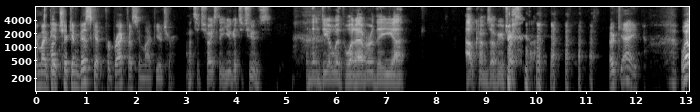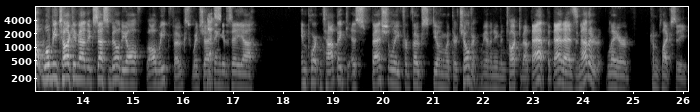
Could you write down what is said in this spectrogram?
There might be a chicken biscuit for breakfast in my future. That's a choice that you get to choose, and then deal with whatever the uh, outcomes of your choice. Okay. Well, we'll be talking about accessibility all all week, folks, which I yes. think is a uh, important topic, especially for folks dealing with their children. We haven't even talked about that, but that adds another layer of complexity.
